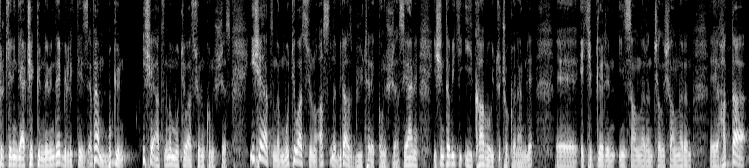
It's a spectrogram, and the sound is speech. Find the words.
Türkiye'nin gerçek gündeminde birlikteyiz. Efendim bugün iş hayatında motivasyonu konuşacağız. İş hayatında motivasyonu aslında biraz büyüterek konuşacağız. Yani işin tabii ki İK boyutu çok önemli. Ee, ekiplerin, insanların, çalışanların e, hatta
